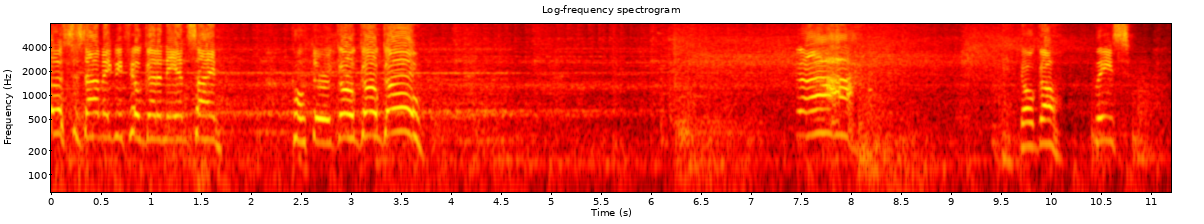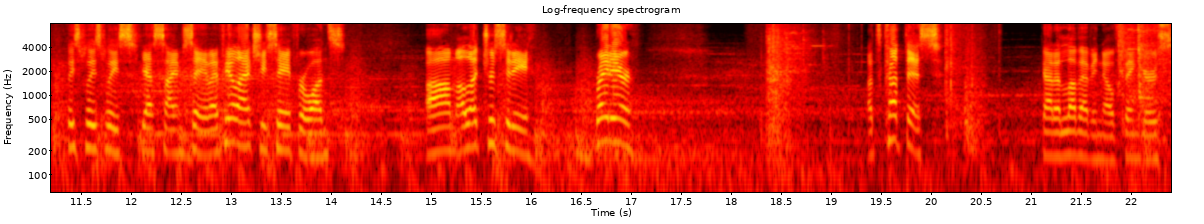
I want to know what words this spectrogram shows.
Oh, this does not make me feel good on the inside. Go through, go, go, go! Ah! Go, go. Please. Please, please, please. Yes, I am safe. I feel actually safe for once. Um, electricity. Right here. Let's cut this. God, I love having no fingers.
